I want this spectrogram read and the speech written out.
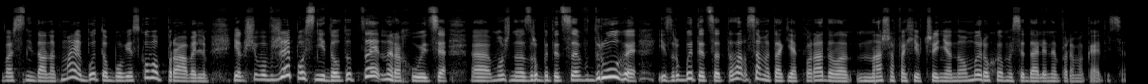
ваш сніданок має бути обов'язково правильним. Якщо ви вже поснідали, то це не рахується. Е, Можна зробити це вдруге і зробити це саме так, як порадила наша фахівчиня. Ну а ми рухаємося далі. Не перемикайтеся.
